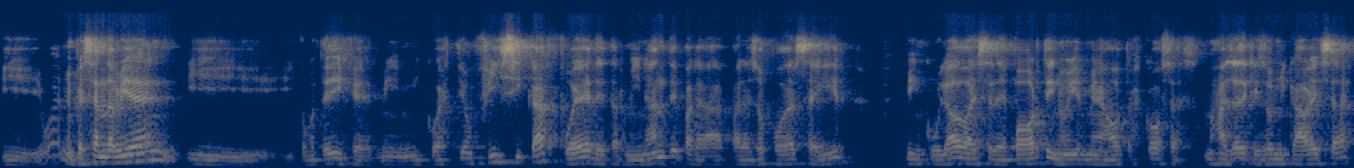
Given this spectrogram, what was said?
y bueno, empecé a andar bien y, como te dije, mi, mi, cuestión física fue determinante para, para yo poder seguir vinculado a ese deporte y no irme a otras cosas, más allá de que yo en mi cabeza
